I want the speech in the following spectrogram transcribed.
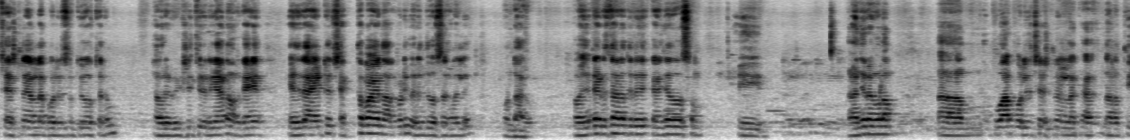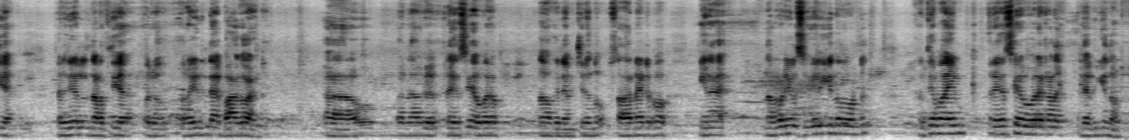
സ്റ്റേഷനുകളിലെ പോലീസ് ഉദ്യോഗസ്ഥരും അവരെ വീക്ഷിച്ചു വരികയാണ്. അവർക്ക് എതിരായിട്ട് ശക്തമായ നടപടി വരും ദിവസങ്ങളിൽ ഉണ്ടാകും. അപ്പോൾ ഇതിന്റെ അടിസ്ഥാനത്തിൽ കഴിഞ്ഞ ദിവസം ഈ കാഞ്ഞിരംകുളം പൂവാർ പോലീസ് സ്റ്റേഷനുകളിലൊക്കെ നടത്തിയ പരിധികളിൽ നടത്തിയ ഒരു റെയ്ഡിന്റെ ഭാഗമായിട്ട് പിന്നെ ഒരു രഹസ്യ വിവരം നമുക്ക് ലഭിച്ചിരുന്നു. സാധാരണയായിട്ട് ഇപ്പോൾ ഇങ്ങനെ നടപടികൾ സ്വീകരിക്കുന്നത് കൊണ്ട് കൃത്യമായും രഹസ്യ വിവരങ്ങൾ ലഭിക്കുന്നുണ്ട്.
